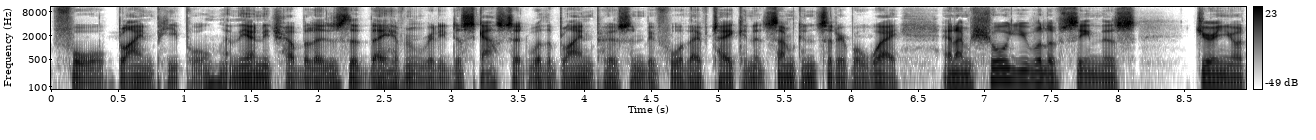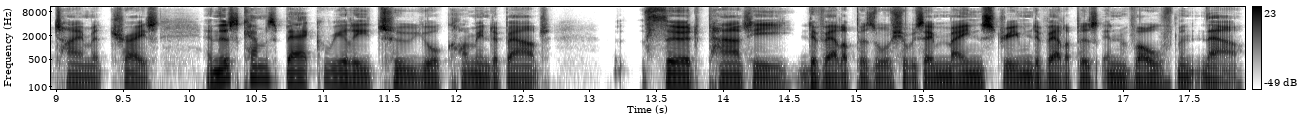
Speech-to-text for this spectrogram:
for blind people. And the only trouble is that they haven't really discussed it with a blind person before they've taken it some considerable way. And I'm sure you will have seen this during your time at Trace. And this comes back really to your comment about third party developers, or should we say mainstream developers' involvement now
